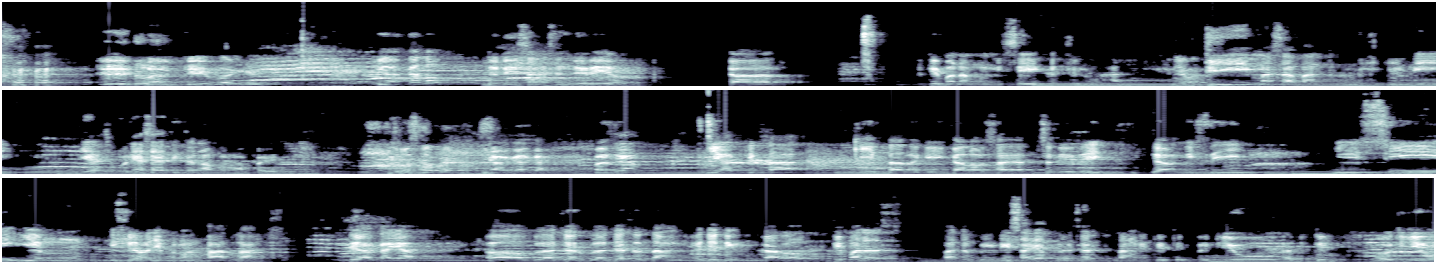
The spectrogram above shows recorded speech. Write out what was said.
Oke, bagus. Ya kalau dari saya sendiri ya, eh, bagaimana mengisi kejenuhan Mas. di masa pandemi ini? Ya sebenarnya saya tidak ngapa-ngapain. terus ngapain mas Enggak, enggak, enggak. Maksudnya ya kita kita lagi kalau saya sendiri yang ngisi ngisi yang istilahnya bermanfaat lah. Ya kayak eh, belajar-belajar tentang editing. Kalau di masa pandemi ini saya belajar tentang editing video, editing audio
